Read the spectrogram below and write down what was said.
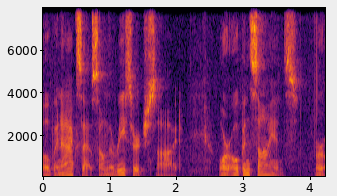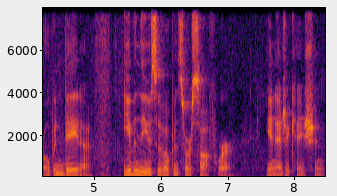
open access on the research side, or open science, or open data. Even the use of open source software in education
